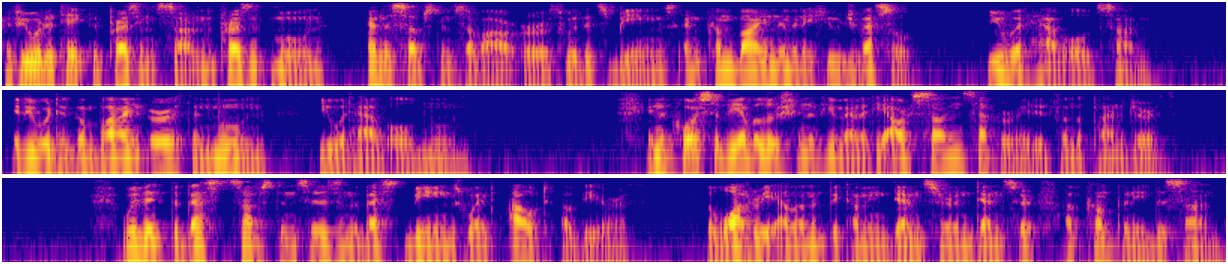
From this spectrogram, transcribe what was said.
If you were to take the present sun, the present moon, and the substance of our earth with its beings and combine them in a huge vessel, you would have old sun. If you were to combine earth and moon, you would have old moon. In the course of the evolution of humanity, our sun separated from the planet Earth. With it, the best substances and the best beings went out of the earth. The watery element, becoming denser and denser, accompanied the sun.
